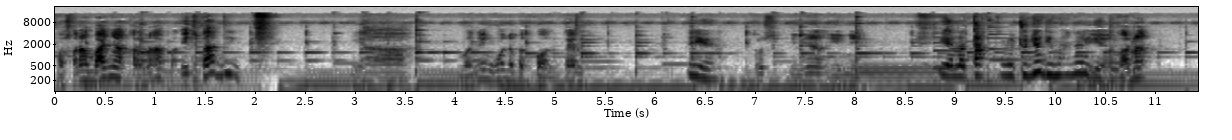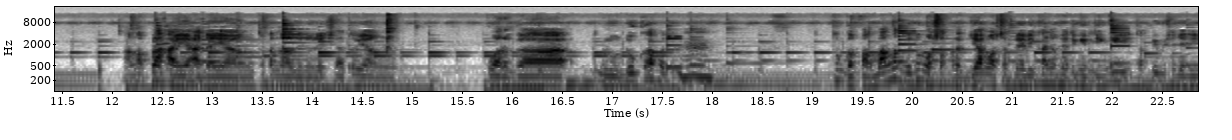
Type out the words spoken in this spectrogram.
kalau sekarang banyak. Karena apa? Itu tadi. Ya mending gue dapet konten. Iya. Terus ininya ini. Iya letak lucunya di mana iya gitu? karena anggaplah kayak ada yang terkenal di Indonesia tuh yang keluarga geluduk apa tuh? Mm-mm. tuh gampang banget gitu. Nggak usah kerja nggak usah pendidikannya nggak usah tinggi tinggi tapi bisa jadi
